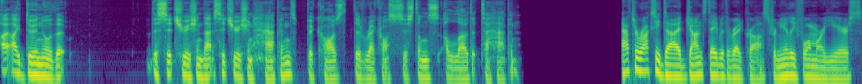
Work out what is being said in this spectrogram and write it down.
I, I do know that the situation, that situation happened because the Red Cross systems allowed it to happen. After Roxie died, John stayed with the Red Cross for nearly four more years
